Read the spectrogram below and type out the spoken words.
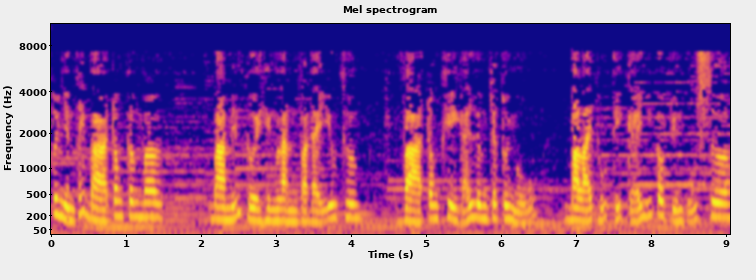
tôi nhìn thấy bà trong cơn mơ. Bà mỉm cười hiền lành và đầy yêu thương, và trong khi gãi lưng cho tôi ngủ, bà lại thủ thỉ kể những câu chuyện cũ xưa,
